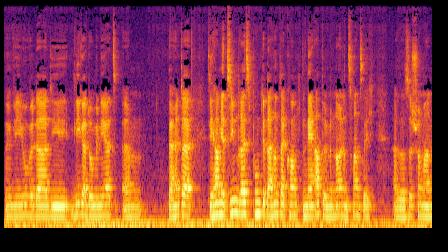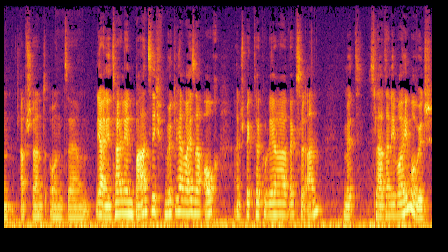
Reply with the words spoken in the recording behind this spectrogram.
wie Juve da die Liga dominiert. Ähm, dahinter, die haben jetzt 37 Punkte, dahinter kommt Neapel mit 29. Also das ist schon mal ein Abstand. Und ähm, ja, in Italien bahnt sich möglicherweise auch ein spektakulärer Wechsel an mit Slatan Ibrahimovic.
